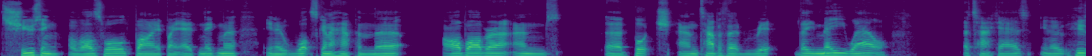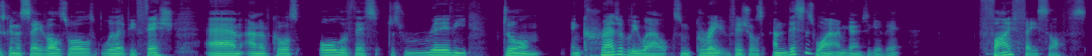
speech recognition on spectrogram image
shooting of Oswald by, by Ed Nygma, you know, what's going to happen there? Are Barbara and uh, Butch and Tabitha, they may well attack Ed. You know, who's going to save Oswald? Will it be Fish? Um, and of course, all of this just really done incredibly well, some great visuals, and this is why I'm going to give it five face-offs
